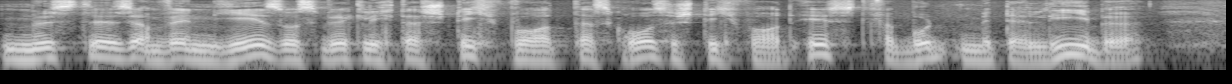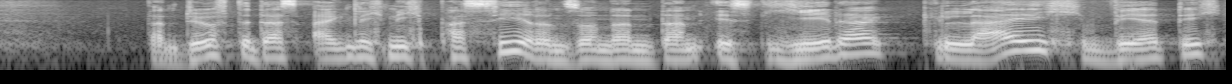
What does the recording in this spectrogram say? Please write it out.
müsste es, und wenn Jesus wirklich das Stichwort, das große Stichwort ist, verbunden mit der Liebe, dann dürfte das eigentlich nicht passieren, sondern dann ist jeder gleichwertig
